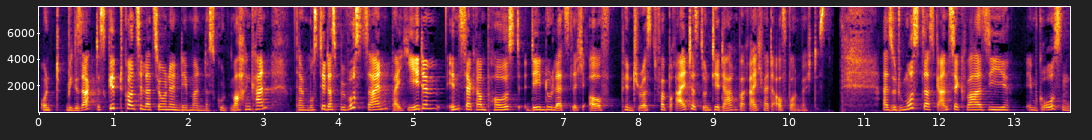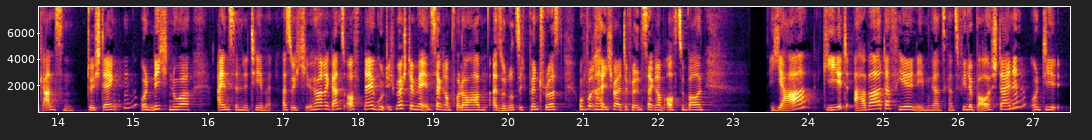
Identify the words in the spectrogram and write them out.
und wie gesagt, es gibt Konstellationen, in denen man das gut machen kann, dann muss dir das bewusst sein bei jedem Instagram-Post, den du letztlich auf Pinterest verbreitest und dir darüber Reichweite aufbauen möchtest. Also du musst das Ganze quasi im großen Ganzen durchdenken und nicht nur einzelne Themen. Also ich höre ganz oft, na gut, ich möchte mehr Instagram-Follower haben, also nutze ich Pinterest, um Reichweite für Instagram aufzubauen. Ja, geht, aber da fehlen eben ganz, ganz viele Bausteine und die,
